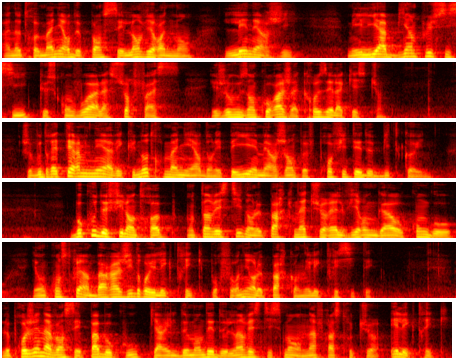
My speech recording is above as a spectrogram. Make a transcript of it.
à notre manière de penser l'environnement, l'énergie, mais il y a bien plus ici que ce qu'on voit à la surface, et je vous encourage à creuser la question. Je voudrais terminer avec une autre manière dont les pays émergents peuvent profiter de Bitcoin. Beaucoup de philanthropes ont investi dans le parc naturel Virunga au Congo et ont construit un barrage hydroélectrique pour fournir le parc en électricité. Le projet n'avançait pas beaucoup car il demandait de l'investissement en infrastructures électriques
